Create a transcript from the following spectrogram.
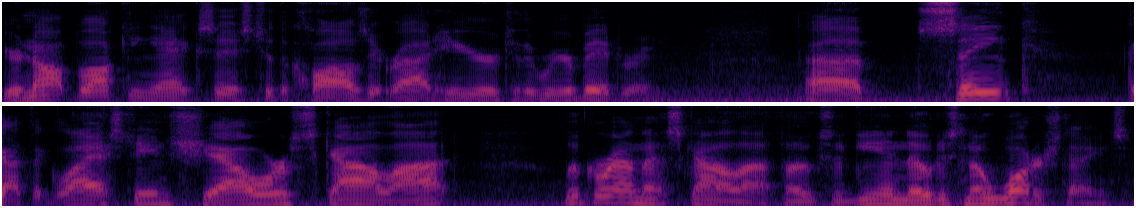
you're not blocking access to the closet right here to the rear bedroom. Uh, sink, got the glassed in shower, skylight. Look around that skylight, folks. Again, notice no water stains.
